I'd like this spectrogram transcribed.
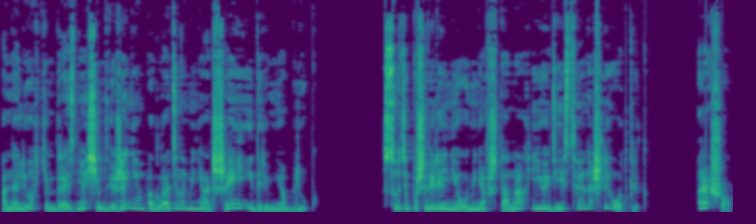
она легким, дразнящим движением погладила меня от шеи и до ремня брюк. Судя по шевелению у меня в штанах, ее действия нашли отклик. Хорошо,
